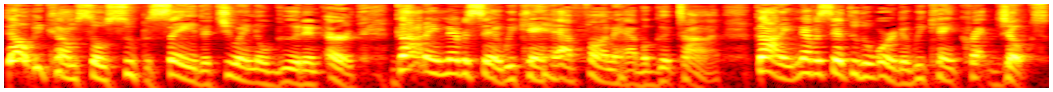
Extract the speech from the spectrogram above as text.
Don't become so super saved that you ain't no good in earth. God ain't never said we can't have fun and have a good time. God ain't never said through the word that we can't crack jokes.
